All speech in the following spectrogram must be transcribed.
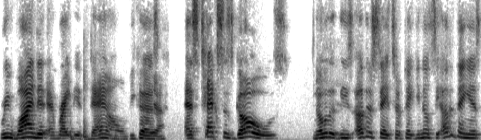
Rewind it and write it down because Yeah. as Texas goes, know that these other states are taking notes. The other thing is,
